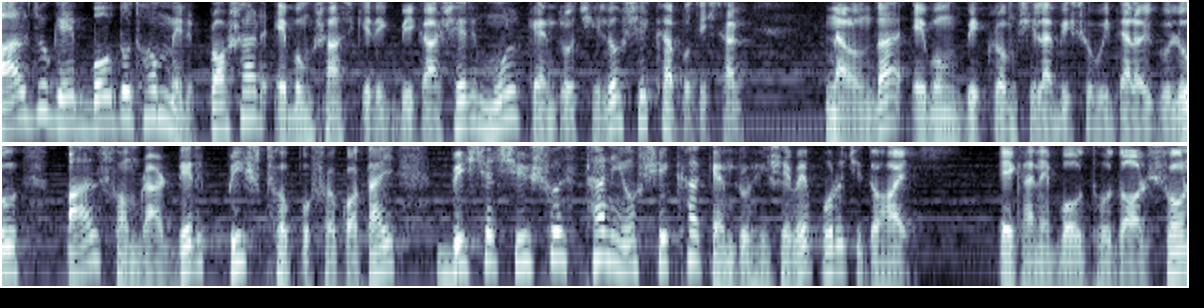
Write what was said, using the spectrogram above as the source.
পাল যুগে বৌদ্ধ ধর্মের প্রসার এবং সাংস্কৃতিক বিকাশের মূল কেন্দ্র ছিল শিক্ষা প্রতিষ্ঠান। নালন্দা এবং বিক্রমশিলা বিশ্ববিদ্যালয়গুলো পাল সম্রাটদের পৃষ্ঠপোষকতায় বিশ্বের শীর্ষস্থানীয় শিক্ষা কেন্দ্র হিসেবে পরিচিত হয়। এখানে বৌদ্ধ দর্শন,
